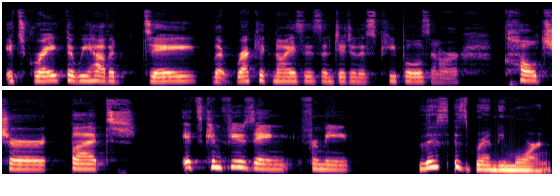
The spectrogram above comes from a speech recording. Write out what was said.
It's great that we have a day that recognizes Indigenous peoples and our culture, but it's confusing for me this is Brandi Morin.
